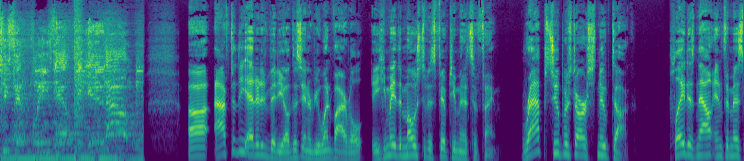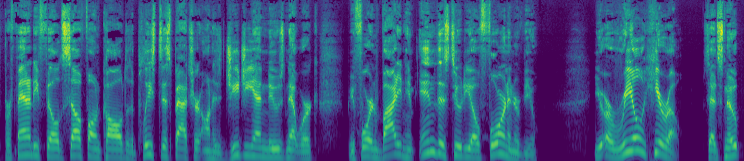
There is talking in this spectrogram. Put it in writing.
She said, please help me get out. Uh, after the edited video of this interview went viral, he made the most of his 50 minutes of fame. Rap superstar Snoop Dogg played his now infamous profanity filled cell phone call to the police dispatcher on his GGN News network before inviting him into the studio for an interview. You're a real hero, said Snoop.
